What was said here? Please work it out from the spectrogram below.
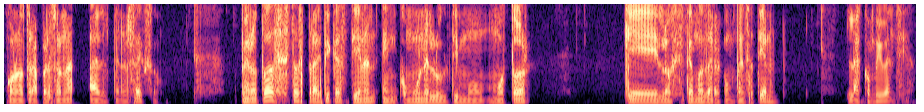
con otra persona al tener sexo. Pero todas estas prácticas tienen en común el último motor que los sistemas de recompensa tienen, la convivencia.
